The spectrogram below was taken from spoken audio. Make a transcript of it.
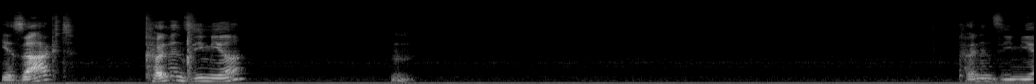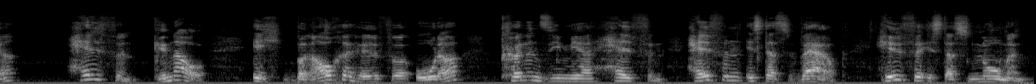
Ihr sagt, können Sie mir... Hm. Können Sie mir helfen? Genau. Ich brauche Hilfe oder können Sie mir helfen? Helfen ist das Verb. Hilfe ist das Nomen.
